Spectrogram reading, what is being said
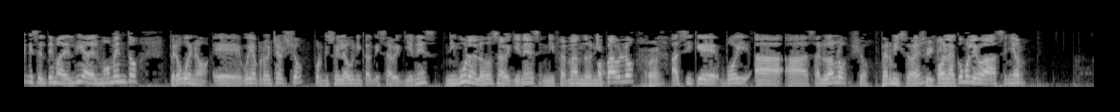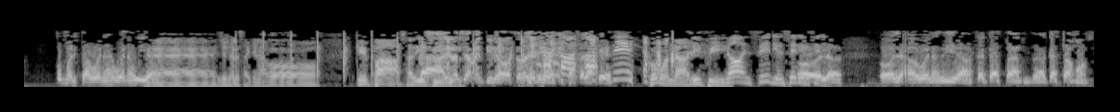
verdad que es el tema del día, del momento, pero bueno, eh, voy a aprovechar yo, porque soy la única que sabe quién es. Ninguno de los dos sabe quién es, ni Fernando ni Pablo. Así que voy a, saludarlo yo. Permiso, ¿eh? Hola, ¿cómo le va, señor? ¿Cómo está? Buenas, buenos días. Eh, yo ya le saqué la voz. ¿Qué pasa, Dipi? Dale, no sea mentiroso, no le mientas a la gente. ¿Cómo andás, Dipi? No, en serio, en serio, en serio. Hola, buenos días. Acá están, acá estamos,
